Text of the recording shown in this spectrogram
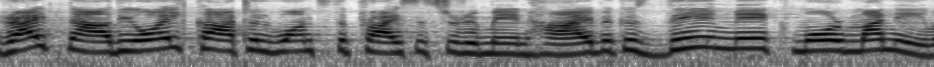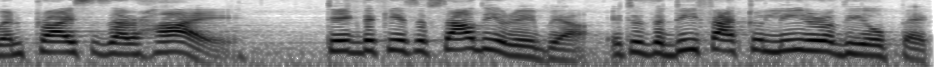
Right now, the oil cartel wants the prices to remain high because they make more money when prices are high. Take the case of Saudi Arabia. It is the de facto leader of the OPEC.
